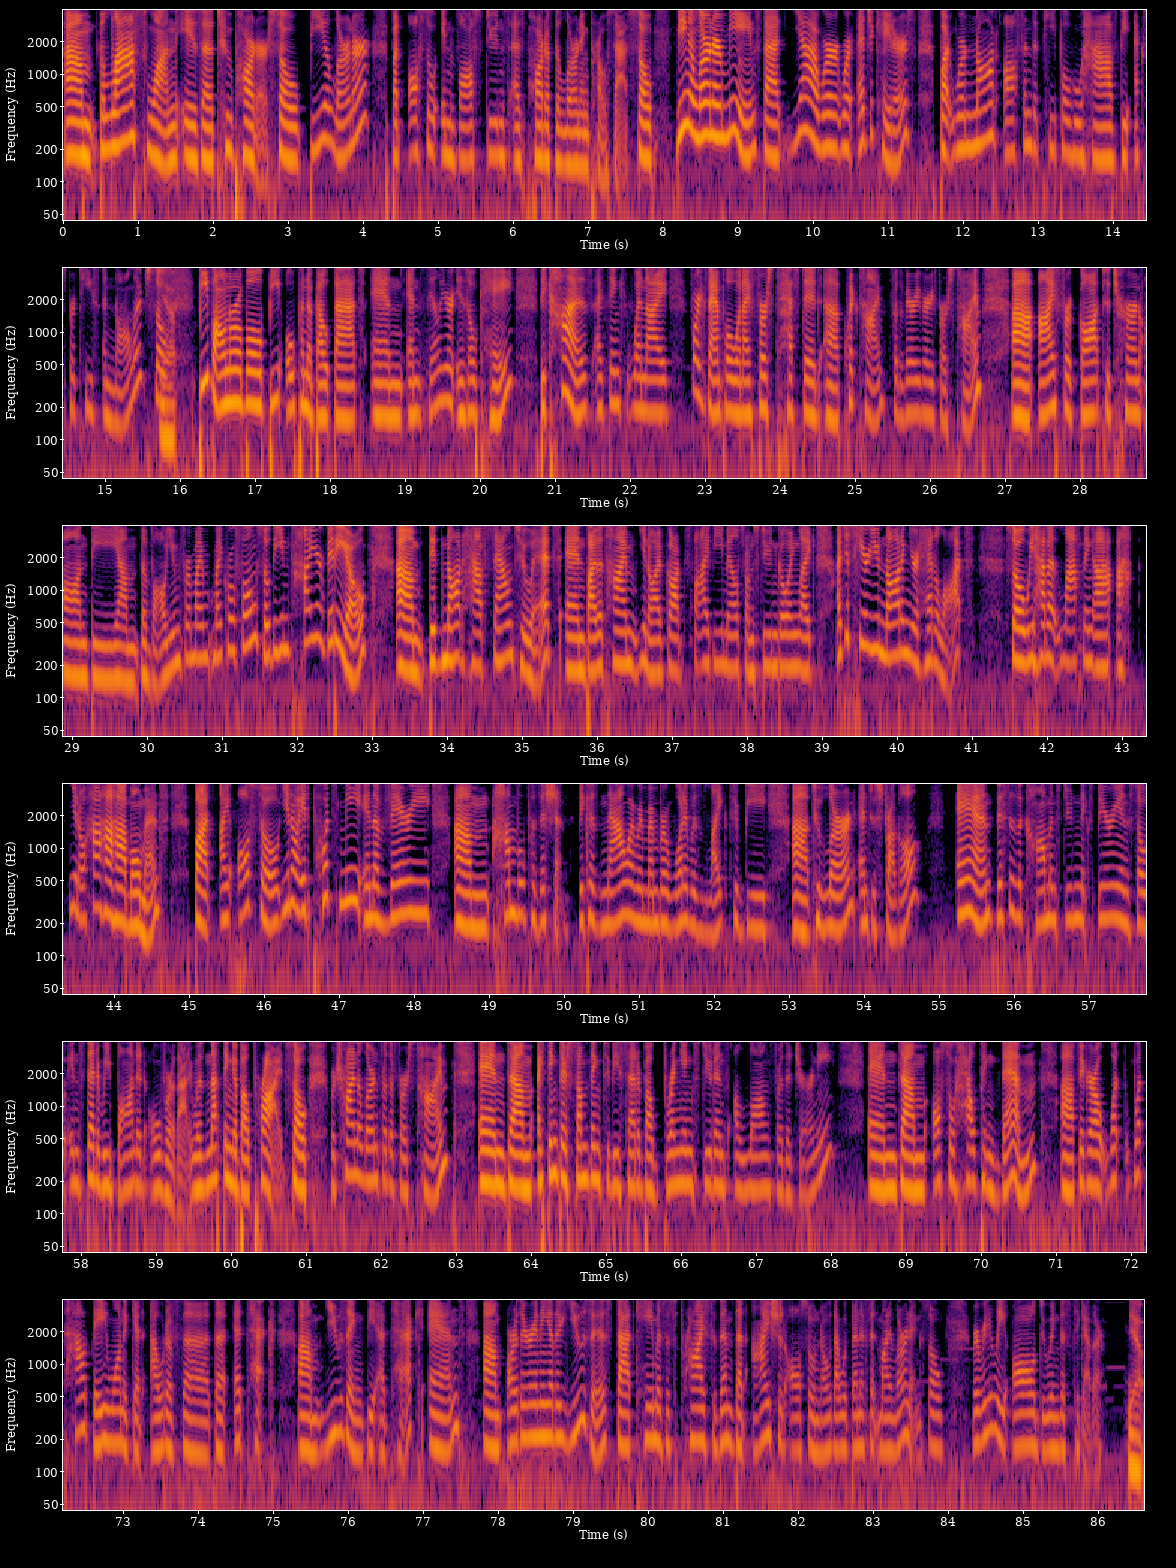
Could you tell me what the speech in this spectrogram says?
Um, the last one is a two-parter. So be a learner, but also involve students as part of the learning process. So being a learner means that yeah, we're we're educators, but we're not often the people who have the expertise and knowledge. So Yep. be vulnerable, be open about that, and and failure is okay because I think when I, for example, when I first tested uh, QuickTime for the very very first time, uh, I forgot to turn on the um, the volume for my microphone, so the entire video um, did not have sound to it. And by the time you know, I've got five emails from student going like, I just hear you nodding your head a lot. So we had a laughing uh, uh, you know, ha ha ha moment. But I also, you know, it puts me in a very um, humble position because now I remember what it was like to be, uh, to learn and to struggle. And this is a common student experience. So instead, we bonded over that. It was nothing about pride. So we're trying to learn for the first time. And um, I think there's something to be said about bringing students along for the journey and um, also helping them uh, figure out what, what how they want to get out of the, the ed tech um, using the ed tech. And um, are there any other uses that came as a surprise to them that I should also know that would benefit my learning? So we're really all doing this together. Yeah,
